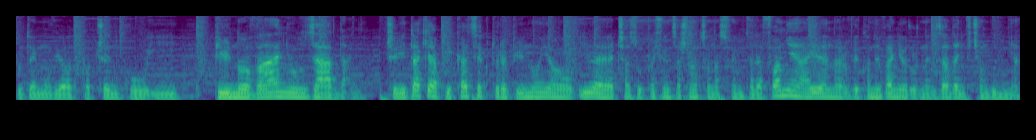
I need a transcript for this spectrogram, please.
Tutaj mówię o odpoczynku i pilnowaniu zadań. Czyli takie aplikacje, które pilnują, ile czasu poświęcasz na co na swoim telefonie, a ile na wykonywanie różnych zadań w ciągu dnia.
